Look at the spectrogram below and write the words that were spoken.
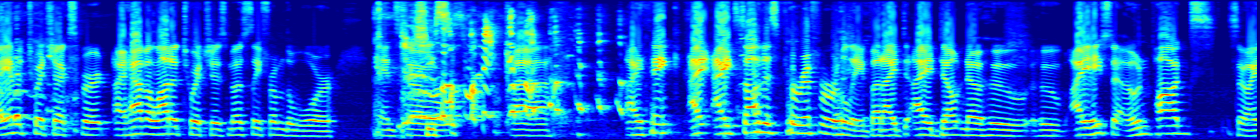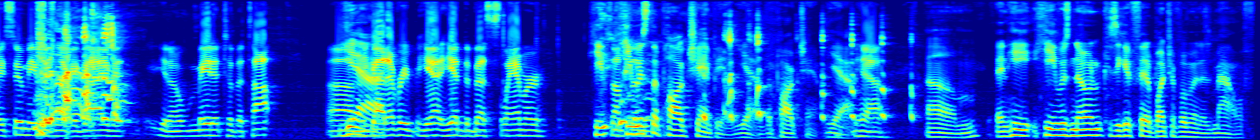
I am a Twitch expert. I have a lot of Twitches, mostly from the war, and so. uh, I think I, I saw this peripherally, but I, I don't know who who I used to own Pogs, so I assume he was like a guy that you know made it to the top. Um, Yeah. he got every he had, he had the best slammer. He, he was the Pog champion. Yeah, the Pog champ. Yeah. Yeah, Um, and he, he was known because he could fit a bunch of them in his mouth.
